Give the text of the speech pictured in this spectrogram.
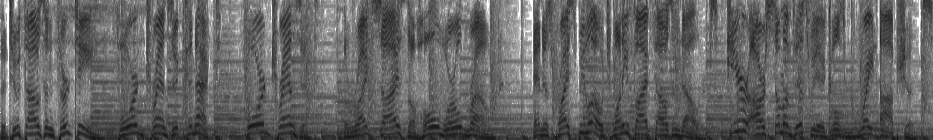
The 2013 Ford Transit Connect. Ford Transit, the right size the whole world round, and is priced below $25,000. Here are some of this vehicle's great options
